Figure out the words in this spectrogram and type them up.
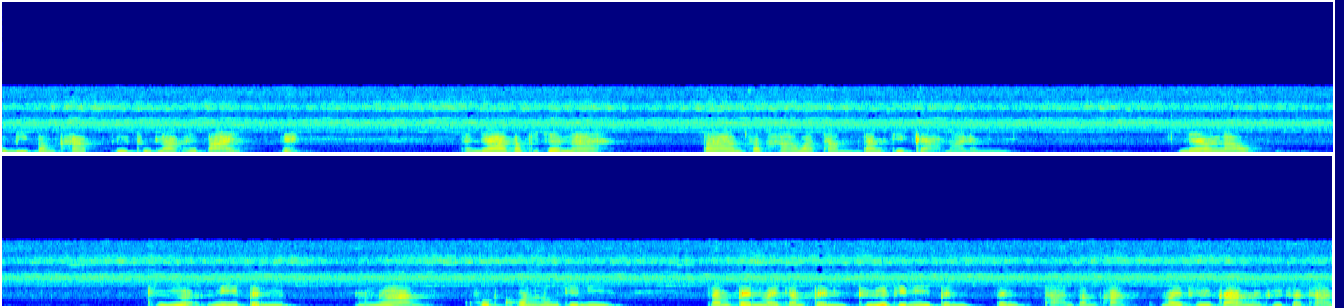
ยบีบบังคับ หรือถูกลากให้ไปเนี่ยปัญญาก็พิจารณาตามสภาวะธรรมดังที่กล่าวมาเหล่านี้ แล้วเล่า ถือนี้เป็นงานขุดค้นลงที่นี่จำเป็นไม่จำเป็นถือที่นี่เป็นเป็นฐานสำคัญ ไม่ถือการไม่ถือสถาน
